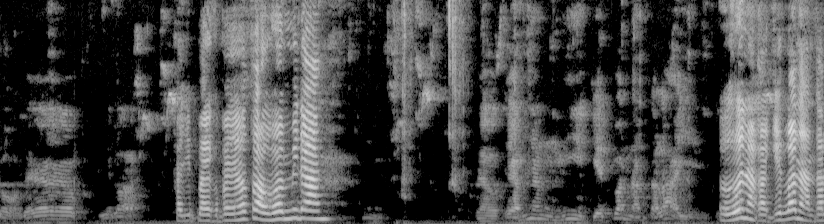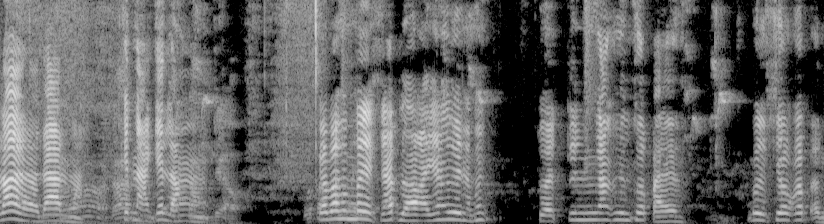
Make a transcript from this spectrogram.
จ่อแล้วเวลาใครจะไปก็ไปแล้วเต่าว่าไม่ได้แล้วแถมยังมีเจ็ดวันอันตรายอีกเออน่ะก็คิดว่านั่นอันตรายละด้านน่ะเจ็ดหน้าเจ็ดหลังเดียวแต่ว่าเพิ่นไม่ได้จับดอกอะไรอย่างอื่นน่ะเพิ่นตรวจกินอย่างอื่นทั่วไปไม่ได้เกี่ยวกับอัน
